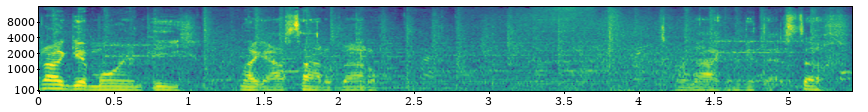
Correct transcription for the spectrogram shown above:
How do I get more MP? Like outside of battle? Well, now I can get that stuff.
